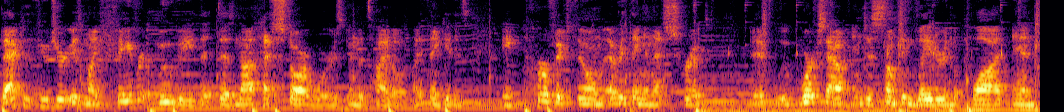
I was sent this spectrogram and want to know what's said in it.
Back to the Future is my favorite movie that does not have Star Wars in the title. I think it is a perfect film. Everything in that script it, it works out into something later in the plot, and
